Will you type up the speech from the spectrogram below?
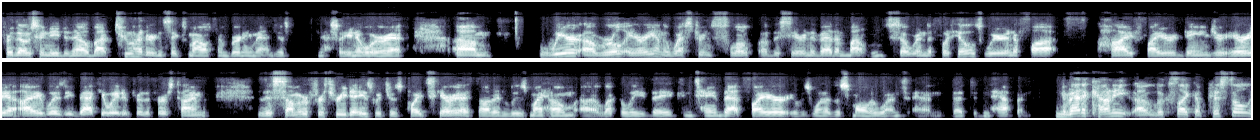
for those who need to know, about 206 miles from Burning Man, just so you know where we're at. Um, we're a rural area on the western slope of the Sierra Nevada mountains, so we're in the foothills. We're in a high fire danger area. I was evacuated for the first time this summer for three days, which was quite scary. I thought I'd lose my home. Uh, luckily, they contained that fire. It was one of the smaller ones, and that didn't happen. Nevada County uh, looks like a pistol.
